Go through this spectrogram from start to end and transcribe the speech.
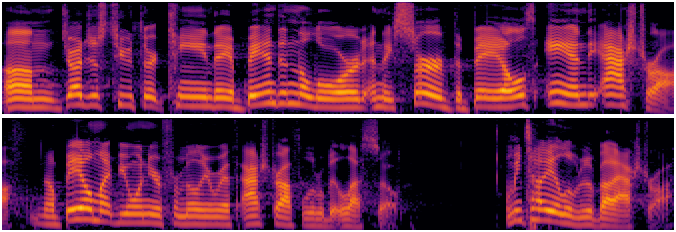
Um, Judges 2:13, they abandoned the Lord and they served the Baals and the Ashtaroth. Now, Baal might be one you're familiar with, Ashtaroth a little bit less so. Let me tell you a little bit about Ashtaroth.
